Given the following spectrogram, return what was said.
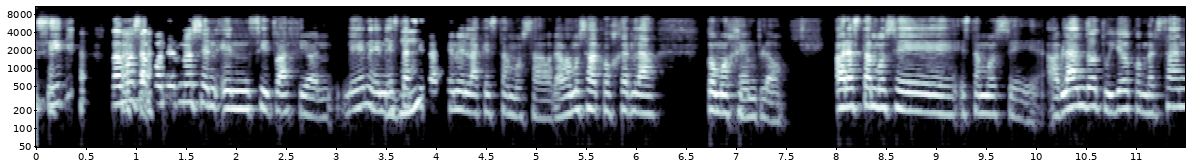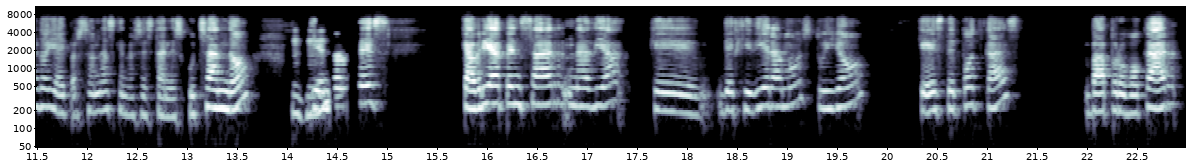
sí? Vamos a ponernos en, situación, ¿bien? En esta situación en la que estamos ahora. Vamos a cogerla como ejemplo. Ahora estamos, eh, estamos eh, hablando, tú y yo conversando, y hay personas que nos están escuchando. Y entonces, cabría pensar, Nadia, que decidiéramos, tú y yo, que este podcast va a provocar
